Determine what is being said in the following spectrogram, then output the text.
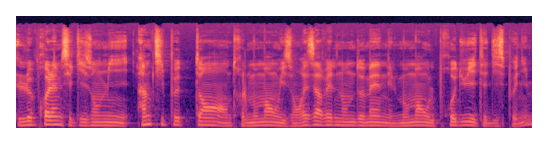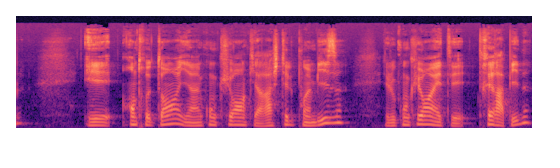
le problème, c'est qu'ils ont mis un petit peu de temps entre le moment où ils ont réservé le nom de domaine et le moment où le produit était disponible. Et entre-temps, il y a un concurrent qui a racheté le point bise, et le concurrent a été très rapide.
